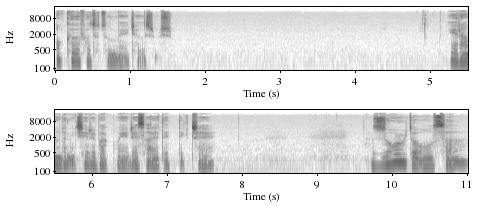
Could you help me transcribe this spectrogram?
o kılıfa tutunmaya çalışmışım. Yaramdan içeri bakmaya cesaret ettikçe zor da olsa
